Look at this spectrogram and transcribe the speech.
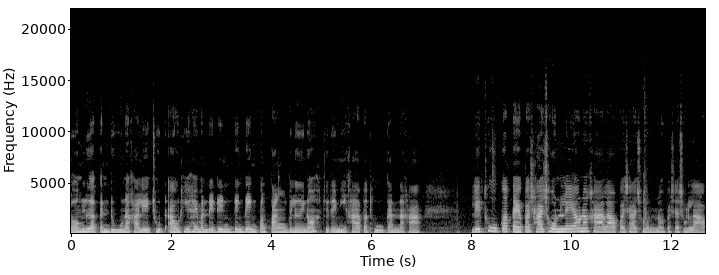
ลองเลือกกันดูนะคะ เลขชุดเอาที่ให้มันได้เด้งเด้งเด้งปังปังไปเลยเนาะจะได้มีค่าประทูกันนะคะ เลขทูบก็แต่ประชาชนแล้วนะคะลาวประชาชนเนาะประชาชนลาว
